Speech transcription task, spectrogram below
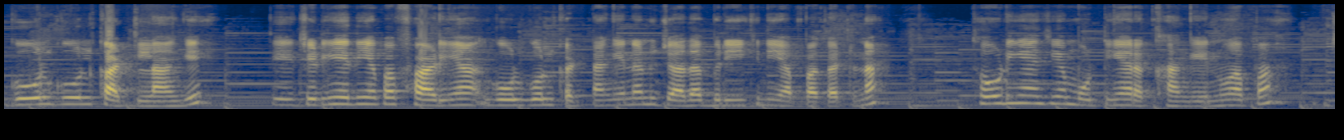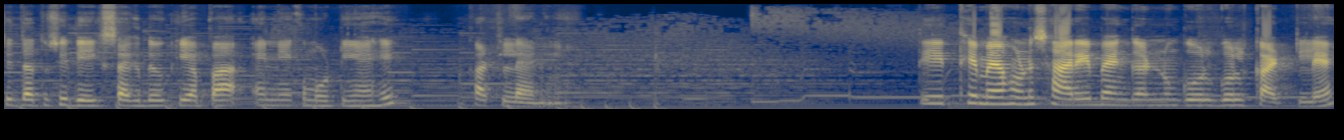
ਗੋਲ-ਗੋਲ ਕੱਟ ਲਾਂਗੇ। ਤੇ ਜਿਹੜੀਆਂ ਇਹਦੀਆਂ ਆਪਾਂ ਫਾੜੀਆਂ ਗੋਲ-ਗੋਲ ਕੱਟਾਂਗੇ, ਇਹਨਾਂ ਨੂੰ ਜ਼ਿਆਦਾ ਬਰੀਕ ਨਹੀਂ ਆਪਾਂ ਕੱਟਣਾ। ਥੋੜੀਆਂ ਜਿਹੀਆਂ ਮੋਟੀਆਂ ਰੱਖਾਂਗੇ ਇਹਨੂੰ ਆਪਾਂ, ਜਿੱਦਾਂ ਤੁਸੀਂ ਦੇਖ ਸਕਦੇ ਹੋ ਕਿ ਆਪਾਂ ਇੰਨੀਆਂ ਕੁ ਮੋਟੀਆਂ ਇਹ ਕੱਟ ਲੈਣੀਆਂ। ਤੇ ਇੱਥੇ ਮੈਂ ਹੁਣ ਸਾਰੇ ਬੈਂਗਣ ਨੂੰ ਗੋਲ-ਗੋਲ ਕੱਟ ਲਿਆ।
